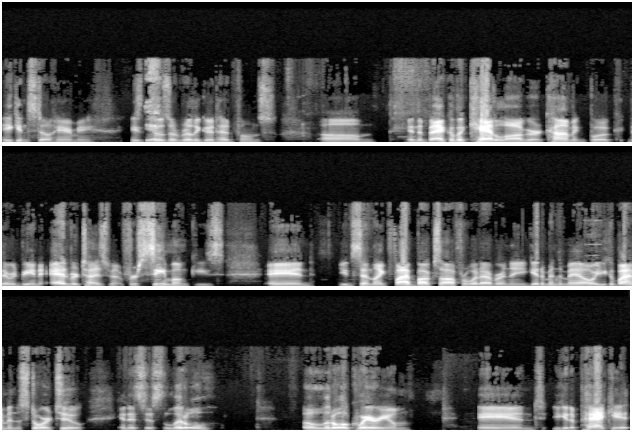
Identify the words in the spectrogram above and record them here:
he can still hear me. He's, Yeah. Those are really good headphones. Um, in the back of a catalog or a comic book, there would be an advertisement for sea monkeys, and you'd send like five bucks off or whatever, and then you get them in the mail, or you could buy them in the store too. And it's this little, a little aquarium, and you get a packet,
